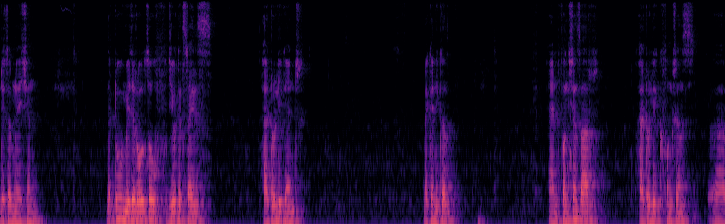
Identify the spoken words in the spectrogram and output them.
determination. The two major roles of geotextiles hydraulic and mechanical and functions are hydraulic functions uh,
